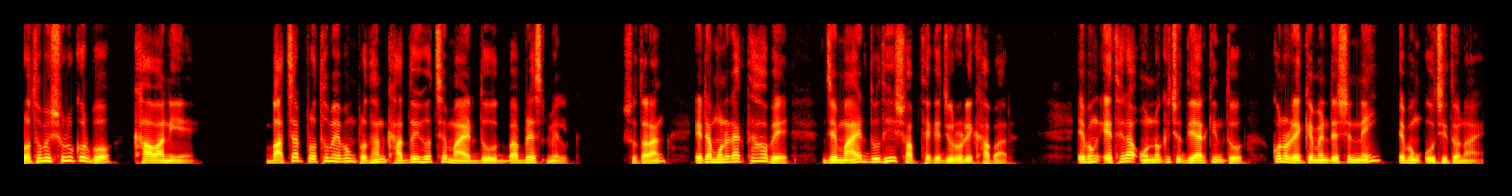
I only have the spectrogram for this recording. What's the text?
প্রথমে শুরু করব খাওয়া নিয়ে। বাচ্চার প্রথম এবং প্রধান খাদ্যই হচ্ছে মায়ের দুধ বা ব্রেস্ট মিল্ক সুতরাং, এটা মনে রাখতে হবে যে মায়ের দুধই সবথেকে জরুরি খাবার। এবং এছাড়া অন্য কিছু দেওয়ার কিন্তু কোনো রেকমেন্ডেশন নেই এবং উচিত নয়।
